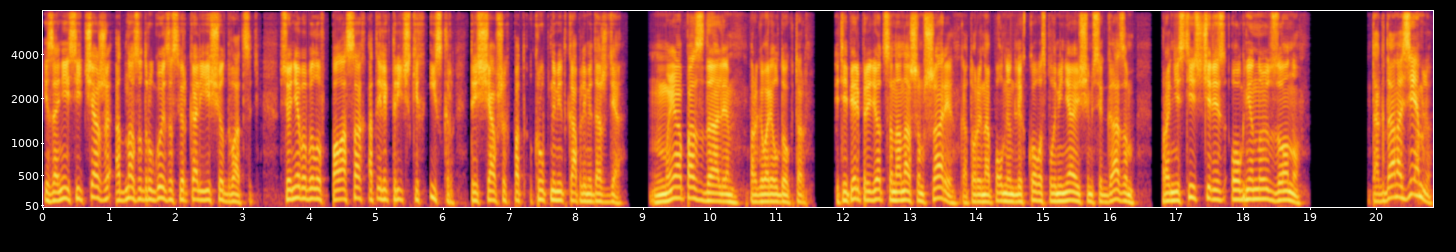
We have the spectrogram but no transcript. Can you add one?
и за ней сейчас же одна за другой засверкали еще двадцать. Все небо было в полосах от электрических искр, трещавших под крупными каплями дождя. «Мы опоздали», — проговорил доктор. «И теперь придется на нашем шаре, который наполнен легко воспламеняющимся газом, пронестись через огненную зону». «Тогда на землю!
